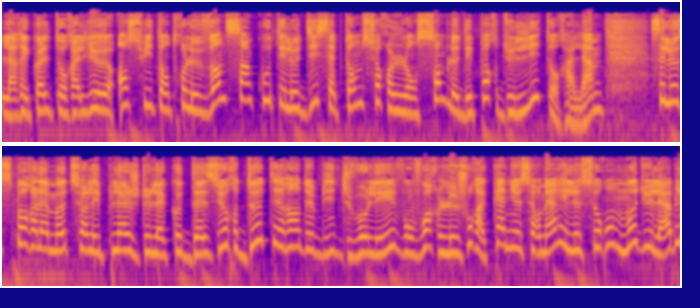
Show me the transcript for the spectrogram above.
La récolte aura lieu ensuite entre le 25 août et le 10 septembre sur l'ensemble des ports du littoral. C'est le sport à la mode sur les plages de la Côte d'Azur. Deux terrains de beach volley vont voir le jour à Cagnes-sur-Mer. Ils seront modulables.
